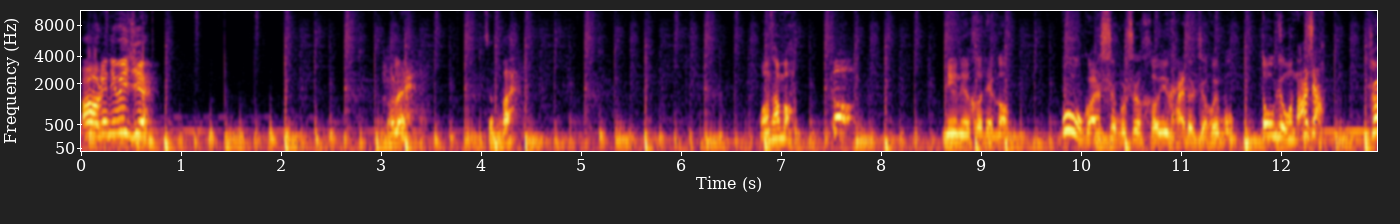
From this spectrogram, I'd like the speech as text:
二号阵地危急！老雷，怎么办？王参谋到，命令贺天高，不管是不是何玉凯的指挥部，都给我拿下。是。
